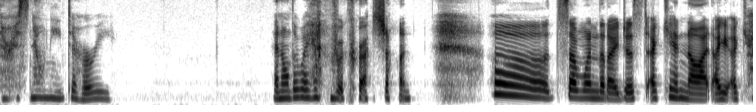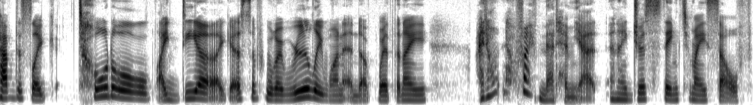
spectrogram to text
there is no need to hurry. And although I have a crush on oh, someone that I just I cannot. I, I have this like total idea, I guess, of who I really want to end up with, and I I don't know if I've met him yet. And I just think to myself,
